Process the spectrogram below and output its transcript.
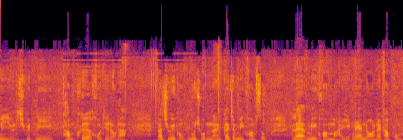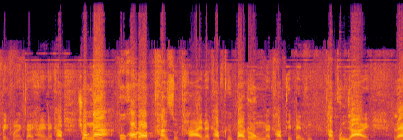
มีอยู่ในชีวิตนี้ทำเพื่อคนที่เรารัก และชีวิตของคุณผู้ชมนั้นก็จะมีความสุข และมีความหมายอย่างแน่นอนนะครับ ผมเป็นกำลังใจให้นะครับ ช่วงหน้าผู้เข้ารอบท่านสุดท้ายนะครับคือป้ารุ่งนะครับที่เป็นทั้งคุณยาย และ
